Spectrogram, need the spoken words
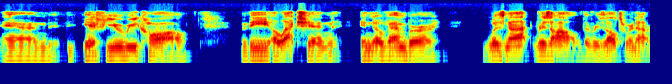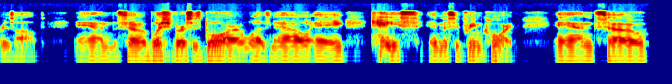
And if you recall, the election in November was not resolved. The results were not resolved. And so Bush versus Gore was now a case in the Supreme Court. And so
